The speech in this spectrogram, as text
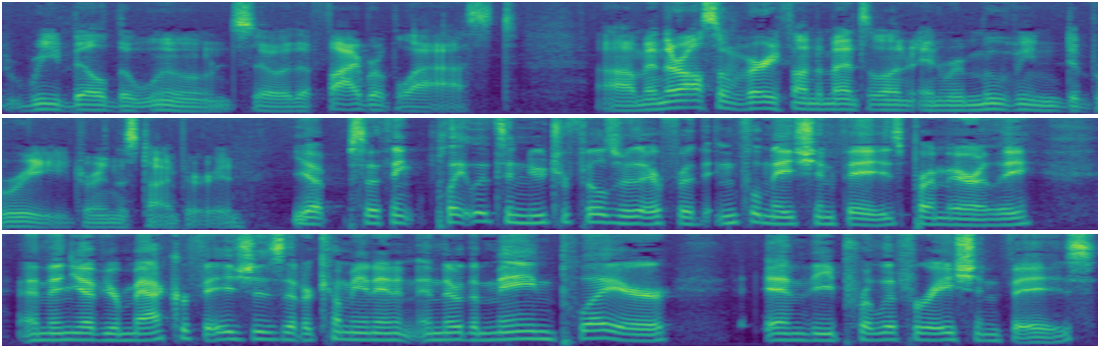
rebuild the wound. So the fibroblast. Um, and they're also very fundamental in, in removing debris during this time period. Yep. So I think platelets and neutrophils are there for the inflammation phase primarily, and then you have your macrophages that are coming in, and they're the main player in the proliferation phase.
